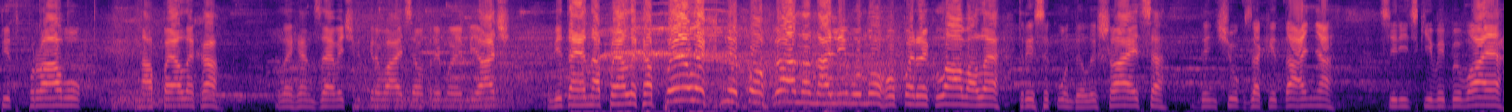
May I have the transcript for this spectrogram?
під праву на Пелеха. Легензевич відкривається, отримує м'яч. Віддає на Пелеха. Пелех непогано на ліву ногу переклав, але три секунди лишається. Денчук закидання. Сіріцький вибиває.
